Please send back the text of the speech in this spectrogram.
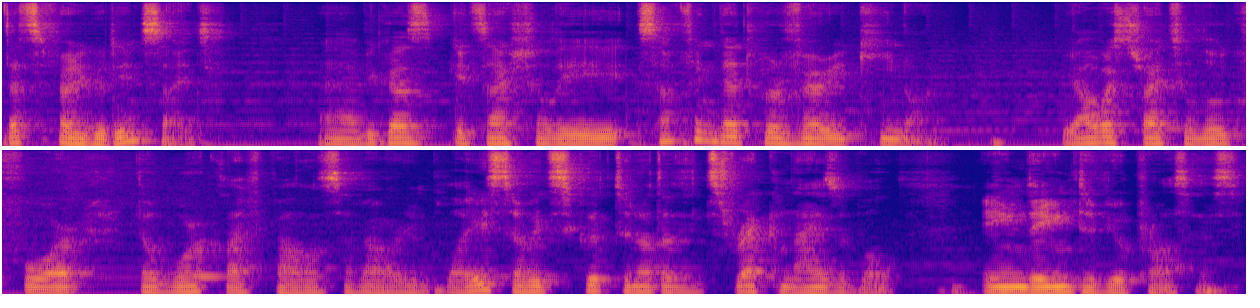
That's a very good insight uh, because it's actually something that we're very keen on. We always try to look for the work-life balance of our employees, so it's good to know that it's recognizable in the interview process.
